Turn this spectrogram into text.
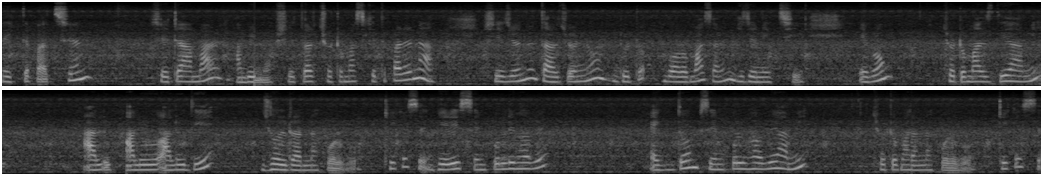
দেখতে পাচ্ছেন, সেটা আমার আমি সে তো আর ছোটো মাছ খেতে পারে না সেই জন্য তার জন্য দুটো বড় মাছ আমি ভেজে নিচ্ছি। এবং ছোটো মাছ দিয়ে আমি আলু আলু আলু দিয়ে ঝোল রান্না করব, ঠিক আছে? ভেরি সিম্পলিভাবে একদম সিম্পলভাবে আমি ছোটো মাছ রান্না করব, ঠিক আছে?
